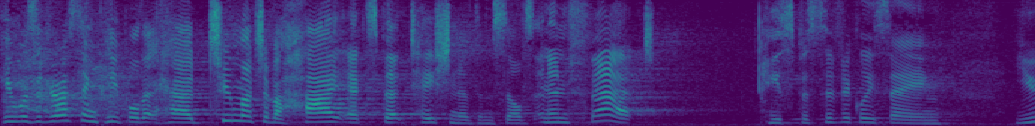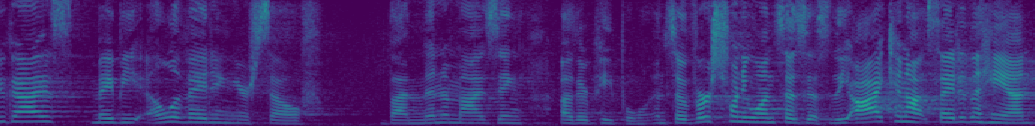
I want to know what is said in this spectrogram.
He was addressing people that had too much of a high expectation of themselves. And in fact, he's specifically saying, you guys may be elevating yourself by minimizing other people. And so verse 21 says this The eye cannot say to the hand,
